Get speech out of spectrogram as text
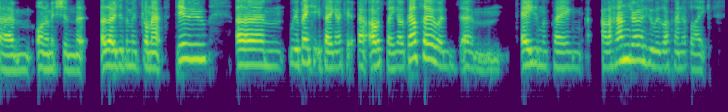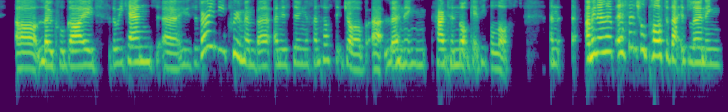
um, on a mission that a load of them had gone out to do. Um, we were basically playing like a- I was playing Elgato and um, Aidan was playing Alejandra, who was our kind of like our local guide for the weekend, uh, who's a very new crew member and is doing a fantastic job at learning how to not get people lost. And uh, I mean, an essential part of that is learning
